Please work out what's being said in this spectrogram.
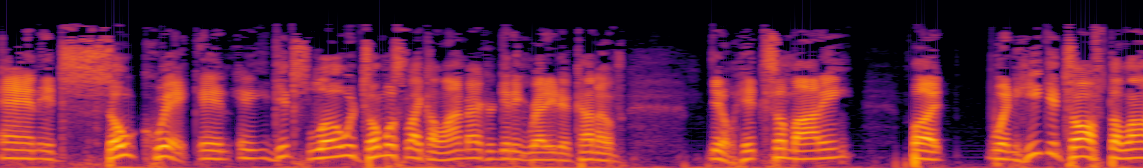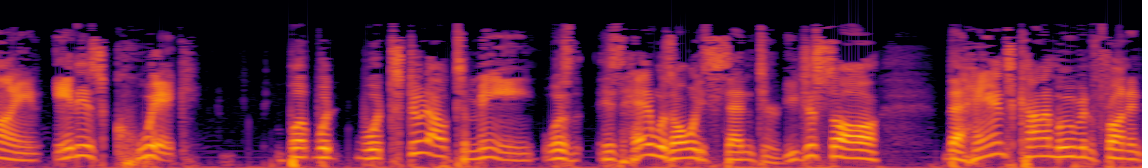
And it's so quick and, and it gets low. It's almost like a linebacker getting ready to kind of, you know, hit somebody. But when he gets off the line, it is quick but what what stood out to me was his head was always centered. You just saw the hands kind of move in front, and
